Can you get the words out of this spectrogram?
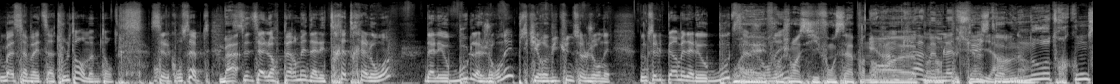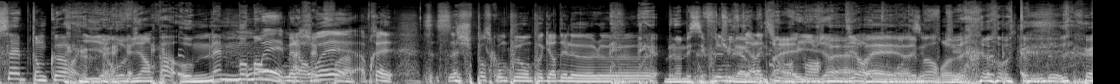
Bah ça va être ça tout le temps en même temps. C'est le concept. Bah- ça leur permet d'aller très très loin, d'aller au bout de la journée, puisqu'il revit qu'une seule journée. Donc ça lui permet d'aller au bout de sa Ouais, journée. franchement s'ils font ça pendant, euh, là, pendant même là-dessus, 15 il y a tomes, un non. autre concept encore. Il revient pas au même moment. ouais, mais alors ouais, fois. après, ça- ça, je pense qu'on peut, on peut garder le. le- Non mais c'est foutu là. d'un Ouais, moment, il vient de dire euh, tout le monde ouais, est mort euh, au tome 2.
